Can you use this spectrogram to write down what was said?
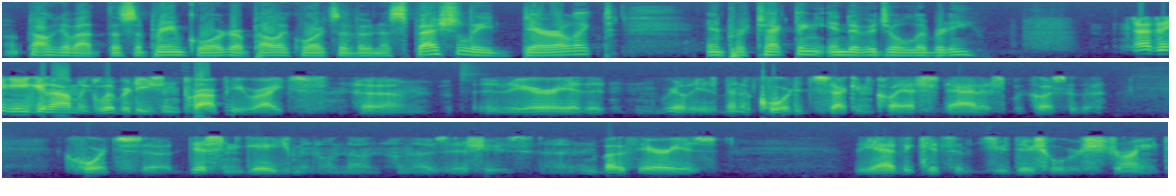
I'm, talking about the Supreme Court or appellate courts, have been especially derelict in protecting individual liberty? I think economic liberties and property rights um, is the area that really has been accorded second class status because of the court's uh, disengagement on, the, on those issues. Uh, in both areas, the advocates of judicial restraint,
